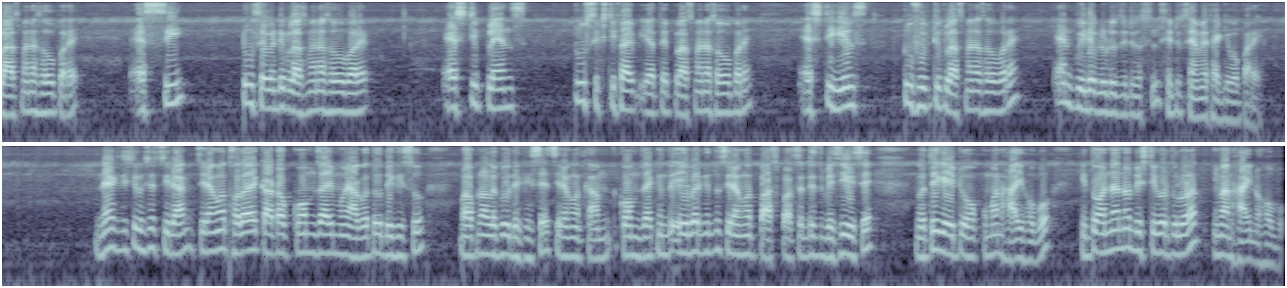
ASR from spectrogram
প্লাছ মাইনাছ হ'ব পাৰে। S C two seventy plus minus হ'ব পাৰে S T plains two sixty five ইয়াতে প্লাছ মাইনাছ হ'ব পাৰে S T hills two fifty plus minus হ'ব পাৰে এণ্ড পি ডব্লিউ ডি যিটো আছিল সেইটো ছেমে থাকিব পাৰে নেক্সট ডিষ্ট্ৰিক্ট হৈছে চিৰাং চিৰাঙত সদায় কাট অফ কম যায় মই আগতেও দেখিছোঁ বা আপোনালোকেও দেখিছে চিৰাঙত কাম কম যায় কিন্তু এইবাৰ কিন্তু চিৰাঙত পাঁচ পাৰ্চেণ্টেজ বেছি হৈছে গতিকে এইটো অকণমান হাই হ'ব কিন্তু অন্যান্য ডিষ্ট্ৰিক্টৰ তুলনাত ইমান হাই নহ'ব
